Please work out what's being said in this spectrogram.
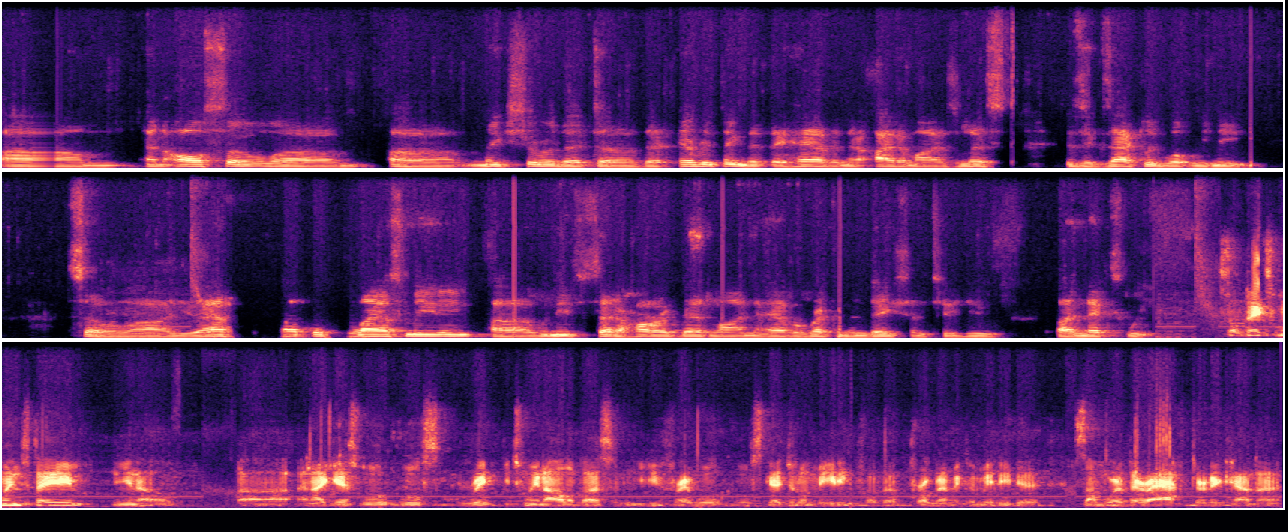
Um, and also, um, uh, make sure that, uh, that everything that they have in their itemized list is exactly what we need. So uh, you asked about this last meeting, we need to set a hard deadline to have a recommendation to you by next week. So next Wednesday, you know, uh, and I guess we'll, we'll, Rick, between all of us and you, Fred, we'll, we'll schedule a meeting for the programming committee to somewhere thereafter to kind of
